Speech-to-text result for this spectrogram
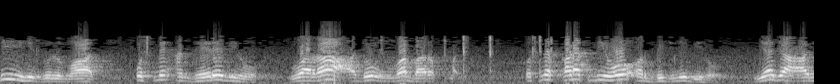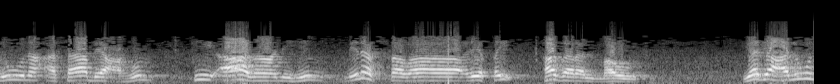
ہی ہی ظلمات اس میں اندھیرے بھی ہوں وہ را و برف اس میں کڑک بھی ہو اور بجلی بھی ہو۔ یج علون اصاب فی آذانہم من الصواعق حضر الموت۔ یج علون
